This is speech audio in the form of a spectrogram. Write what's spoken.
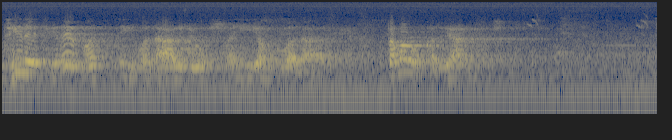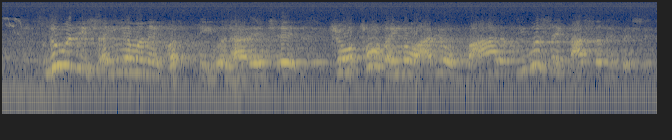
ધીરે ધીરે ભક્તિ વધારજો, સંયમ વધારજો. તમારું કલ્યાણ ધ્રુવજી સંયમ અને ભક્તિ વધારે છે. ચોથો મહિનો આવ્યો, બાર દિવસ એક આસને બેસે.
